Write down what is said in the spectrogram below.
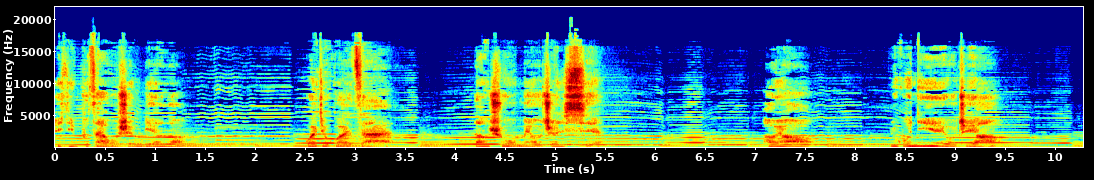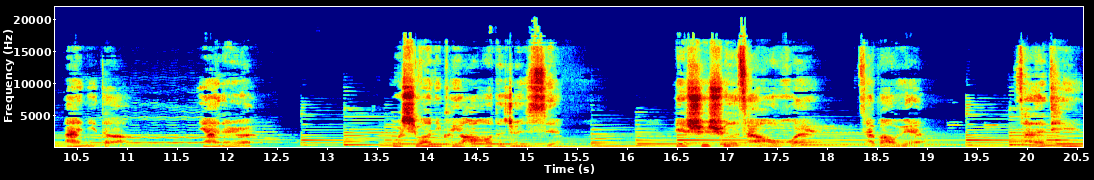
已经不在我身边了，怪就怪在当初我没有珍惜。朋友，如果你也有这样爱你的、你爱的人，我希望你可以好好的珍惜，别失去了才后悔、才抱怨、才来听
